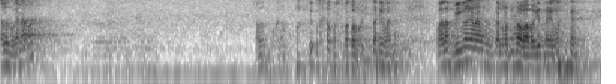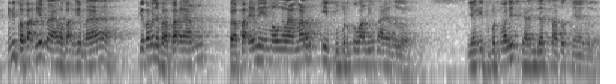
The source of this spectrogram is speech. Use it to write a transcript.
Kalau bukan apa? Kalau bukan bukan mertua bapak kita gimana? Malah bingung kan bukan mertua bapak kita gimana? Ini bapak kita, bapak kita. Kita punya bapak kan? Bapak ini mau ngelamar ibu mertua kita itu loh. Yang ibu mertua ini ganda statusnya itu loh.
